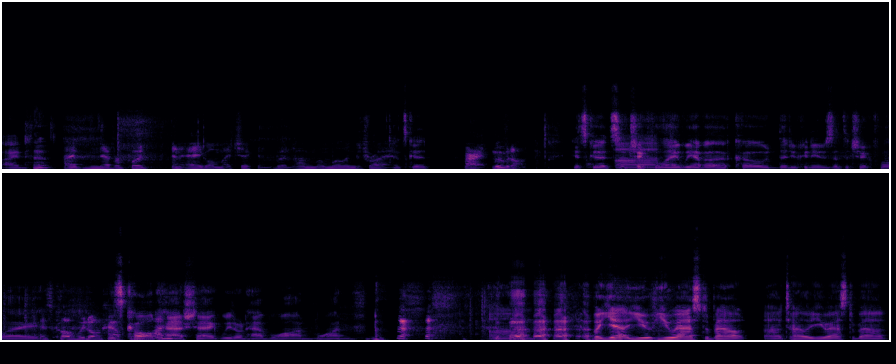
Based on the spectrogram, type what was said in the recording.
I I've never put an egg on my chicken, but I'm I'm willing to try it. it's good. All right, moving on. It's good. So Uh, Chick Fil A, we have a code that you can use at the Chick Fil A. It's called We Don't Have It's called One. hashtag We Don't Have One One. Um, but yeah, you you asked about uh, Tyler. You asked about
